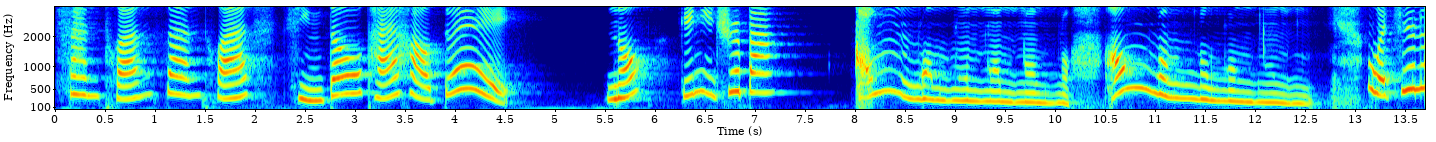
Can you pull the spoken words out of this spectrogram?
饭团，饭团，请都排好队。喏，给你吃吧。嗷嗷嗷嗷嗷嗷嗷我吃了，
